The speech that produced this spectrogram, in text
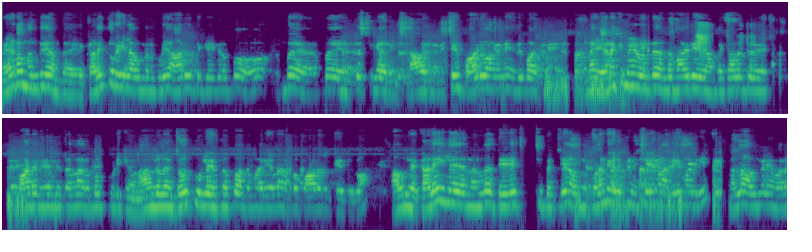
மேடம் வந்து அந்த கலைத்துறையில அவங்களுக்குடைய ஆர்வத்தை கேட்கிறப்போ ரொம்ப ரொம்ப இன்ட்ரெஸ்டிங்கா இருந்துச்சு. நான் அவங்க நிச்சயம் பாடுவாங்கன்னு எதிர்பார்த்தேன். ஆனா எனக்குமே வந்து அந்த மாதிரி அந்த காலத்து பாடல்கள் இதெல்லாம் ரொம்ப பிடிக்கும். நாங்களும் ஜோத்பூர்ல இருந்தப்போ அந்த மாதிரி எல்லாம் ரொம்ப பாடல் கேட்டிருக்கோம். அவங்க கலையில நல்ல தேர்ச்சி பெற்று அவங்க குழந்தைகளுக்கு நிச்சயமா அதே மாதிரி நல்லா அவங்களே வர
